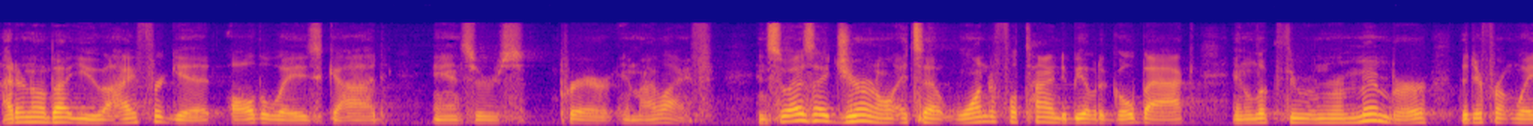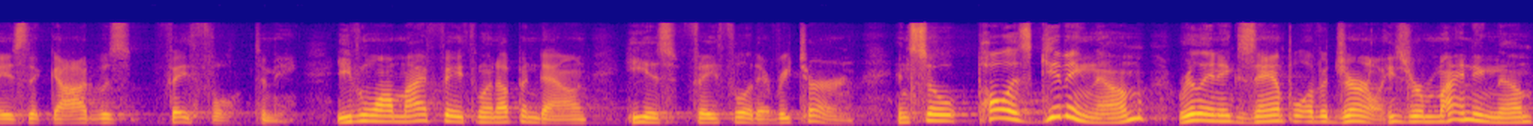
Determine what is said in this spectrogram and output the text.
I don't know about you, I forget all the ways God answers prayer in my life. And so as I journal, it's a wonderful time to be able to go back and look through and remember the different ways that God was faithful to me. Even while my faith went up and down, he is faithful at every turn. And so Paul is giving them really an example of a journal. He's reminding them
